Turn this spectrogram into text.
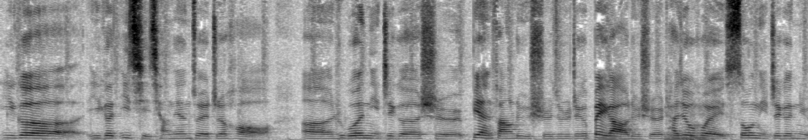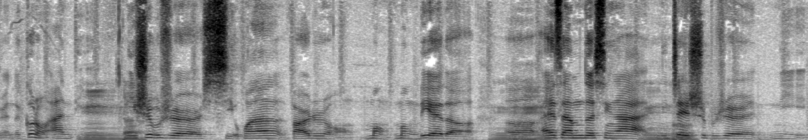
一个一个一起强奸罪之后，呃，如果你这个是辩方律师，就是这个被告律师，他就会搜你这个女人的各种案底。嗯你是不是喜欢玩这种猛猛烈的呃嗯 SM 的性爱？嗯你这是不是你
